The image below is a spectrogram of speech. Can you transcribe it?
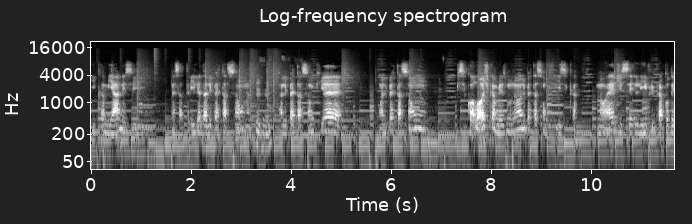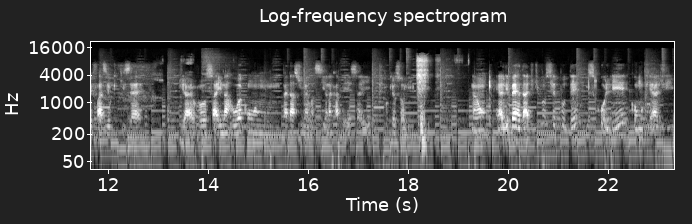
e caminhar nesse nessa trilha da libertação, né? Uhum. A libertação que é uma libertação psicológica mesmo, não é uma libertação física. Não é de ser livre para poder fazer o que quiser, já eu vou sair na rua com um pedaço de melancia na cabeça e porque eu sou livre. Não, é a liberdade de você poder escolher como quer agir.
